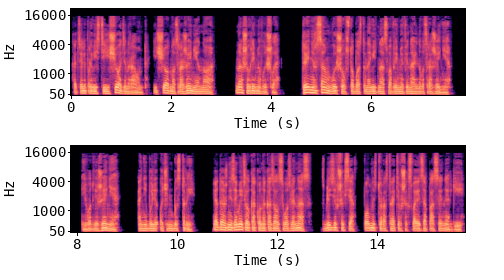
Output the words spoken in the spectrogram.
Хотели провести еще один раунд, еще одно сражение, но наше время вышло. Тренер сам вышел, чтобы остановить нас во время финального сражения. Его движения, они были очень быстры. Я даже не заметил, как он оказался возле нас, сблизившихся, полностью растративших свои запасы энергии.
